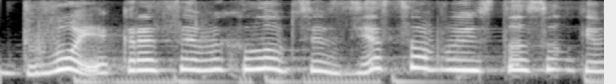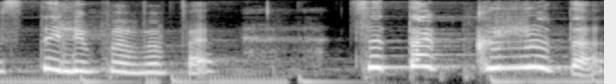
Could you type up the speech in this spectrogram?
Двоє красивих хлопців з'ясовують стосунки в стилі ПВП. Це так круто!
